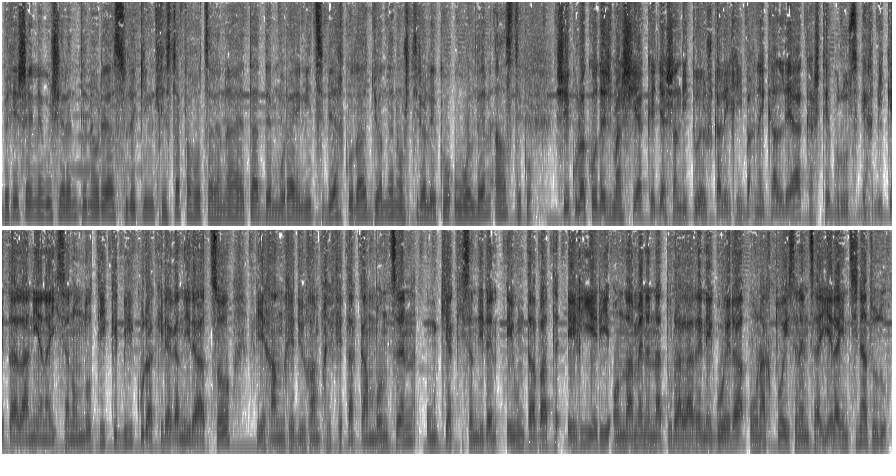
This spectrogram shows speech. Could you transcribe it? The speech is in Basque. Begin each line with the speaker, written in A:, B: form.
A: Beresain negusiaren tenorea zurekin Kristofa Hotzarena eta denbora enitz beharko da joan den ostiraleko uoldean ahazteko.
B: Sekulako desmasiak jasanditu Euskal Herri barnekaldeak, kaste buruz garbiketa lanian izan ondotik, bilkurak iragandira atzo, Pierre-André Duran prefeta kanbontzen, unkiak izan diren euntabat erri-eri ondamen naturalaren egoera onartua izanen zaiera intzinatu du.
